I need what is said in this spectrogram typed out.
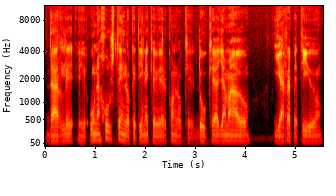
darle eh, un ajuste en lo que tiene que ver con lo que Duque ha llamado y ha repetido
